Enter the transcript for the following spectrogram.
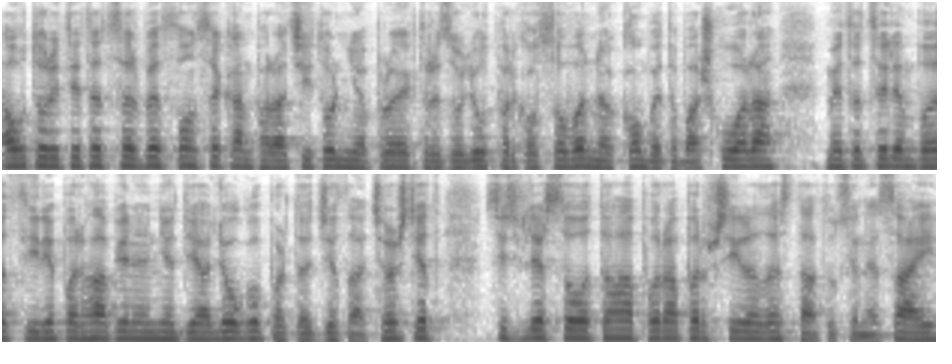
Autoritetet serbe thonë se kanë paraqitur një projekt-rezolutë për Kosovën në Kombet e Bashkuara, me të cilën bëhet thirrje për hapjen e një dialogu për të gjitha çështjet, siç vlerësohet të hapura përfshirë edhe statusin e saj.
